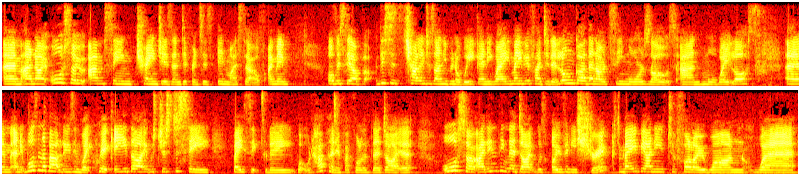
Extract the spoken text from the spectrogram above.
Um, and I also am seeing changes and differences in myself. I mean, obviously I've, this is challenge has only been a week anyway. Maybe if I did it longer, then I would see more results and more weight loss. Um, and it wasn't about losing weight quick either. It was just to see basically what would happen if I followed their diet also i didn't think their diet was overly strict. Maybe i need to follow one where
